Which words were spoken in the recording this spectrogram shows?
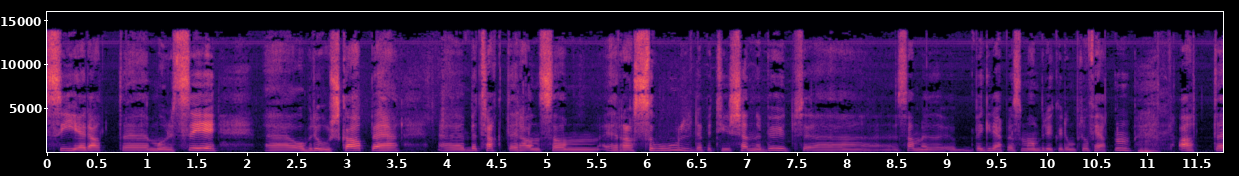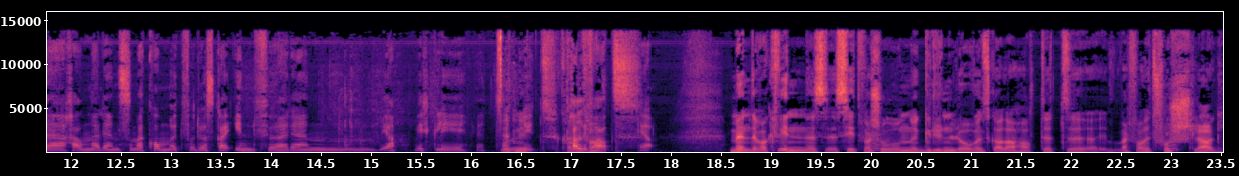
sier at Morsi og brorskapet betrakter han som rasul, det betyr sendebud. Eh, samme begrepet som han bruker om profeten. Mm. At eh, han er den som er kommet for å skal innføre en, ja, virkelig et, sånn et nytt kalifat. Ja. Men det var kvinnenes situasjon. Mm. Grunnloven skal ha hatt et, i hvert fall et forslag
